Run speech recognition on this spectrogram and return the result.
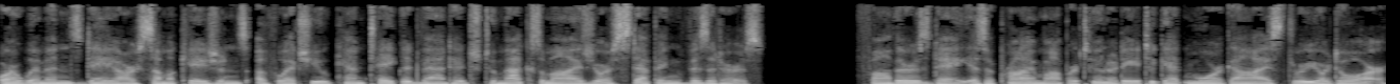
or Women's Day are some occasions of which you can take advantage to maximize your stepping visitors. Father's Day is a prime opportunity to get more guys through your door.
